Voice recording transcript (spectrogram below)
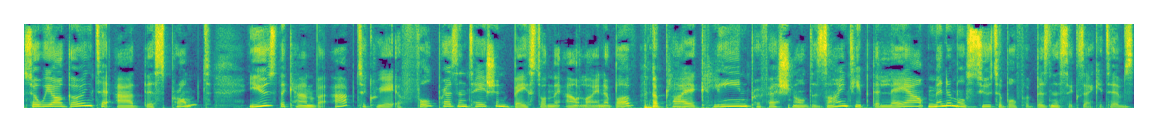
So we are going to add this prompt, use the Canva app to create a full presentation based on the outline above, apply a clean professional design, to keep the layout minimal suitable for business executives.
